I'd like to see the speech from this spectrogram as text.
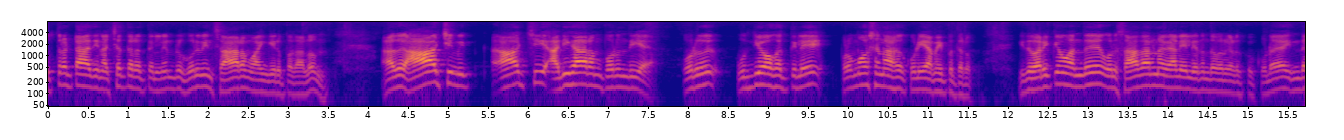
உத்திரட்டாதி நட்சத்திரத்தில் நின்று குருவின் சாரம் வாங்கியிருப்பதாலும் அது ஆட்சி மிக் ஆட்சி அதிகாரம் பொருந்திய ஒரு உத்தியோகத்திலே ப்ரொமோஷன் ஆகக்கூடிய அமைப்பு தரும். இது வரைக்கும் வந்து ஒரு சாதாரண வேலையில் இருந்தவர்களுக்கு கூட இந்த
